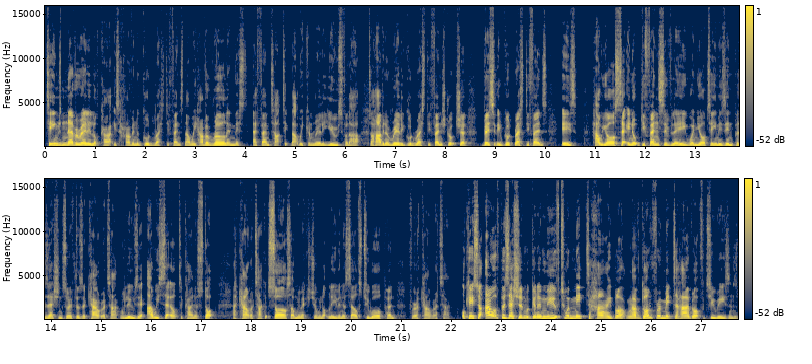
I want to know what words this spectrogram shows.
teams never really look at, is having a good rest defence. Now, we have a role in this FM tactic that we can really use for that. So, having a really good rest defence structure, basically, good rest defence is how you're setting up defensively when your team is in possession. So if there's a counter attack, we lose it. Are we set up to kind of stop a counter attack at source and we're making sure we're not leaving ourselves too open for a counter attack? Okay, so out of possession, we're going to move to a mid to high block. And I've gone for a mid to high block for two reasons.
